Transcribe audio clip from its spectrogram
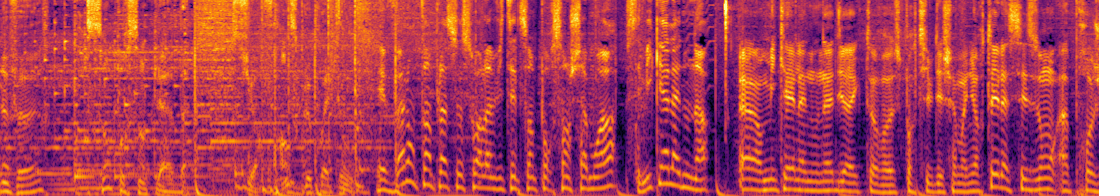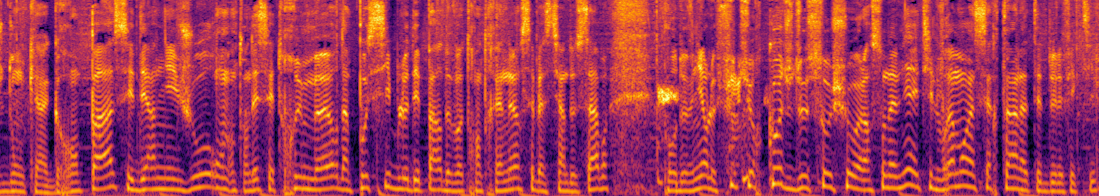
19h, 100% Club sur France Bleu Poitou. Et Valentin Place ce soir, l'invité de 100% Chamois, c'est Michael Hanouna. Alors, Michael Hanouna, directeur euh, sportif des Chamois Niortais, la saison approche donc à grands pas. Ces derniers jours, on entendait cette rumeur d'un possible départ de votre entraîneur, Sébastien De Sabre, pour devenir le futur coach de Sochaux. Alors, son avenir est-il vraiment incertain à la tête de l'effectif?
